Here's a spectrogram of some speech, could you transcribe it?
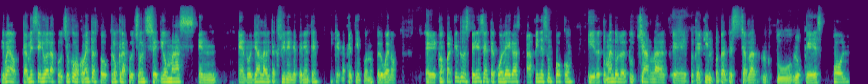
Y bueno, también se dio a la producción, como comentas, pero creo que la producción se dio más en enrollarla ahorita que soy independiente y que en aquel tiempo, ¿no? Pero bueno, eh, compartiendo esa experiencia entre colegas, afines un poco y retomando lo de tu charla, eh, porque aquí lo importante es charlar tu, lo que es Paul,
